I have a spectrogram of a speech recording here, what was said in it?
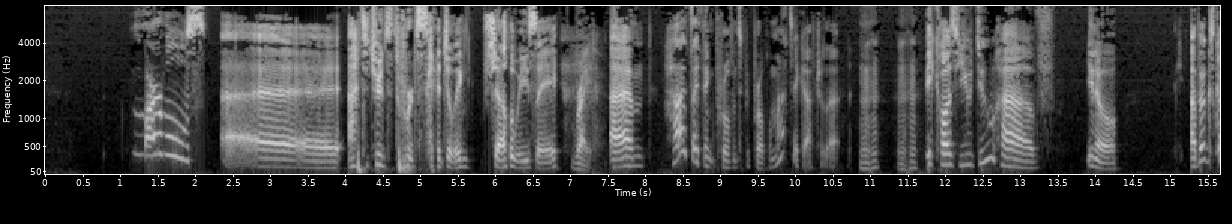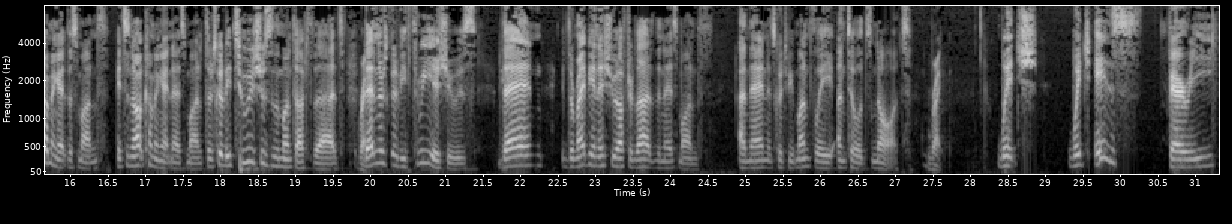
Marvel's, uh, attitudes towards scheduling, shall we say, right. um, has, I think, proven to be problematic after that. Mm-hmm. because you do have, you know, a book's coming out this month. It's not coming out next month. There's going to be two issues of the month after that. Right. Then there's going to be three issues. Then there might be an issue after that the next month, and then it's going to be monthly until it's not. Right. Which, which is very,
